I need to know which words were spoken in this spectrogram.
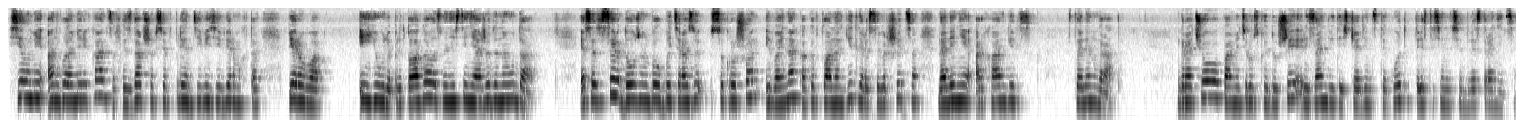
Силами англоамериканцев, издавшихся в плен дивизии вермахта 1 июля, предполагалось нанести неожиданный удар. СССР должен был быть сокрушен, и война, как и в планах Гитлера, совершится на линии Архангельск-Сталинград. Грачева «Память русской души. Рязань. 2011 год. 372 страницы».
